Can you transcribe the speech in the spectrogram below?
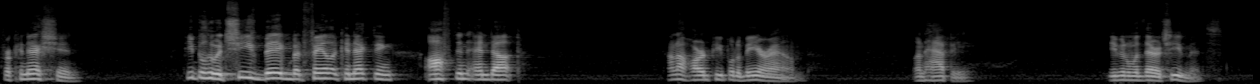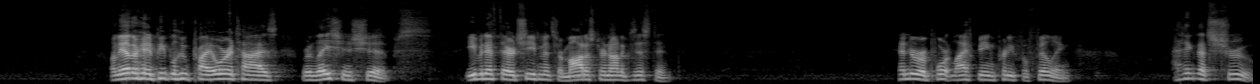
for connection. People who achieve big but fail at connecting often end up kind of hard people to be around, unhappy, even with their achievements. On the other hand, people who prioritize relationships, even if their achievements are modest or non existent, tend to report life being pretty fulfilling. I think that's true.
